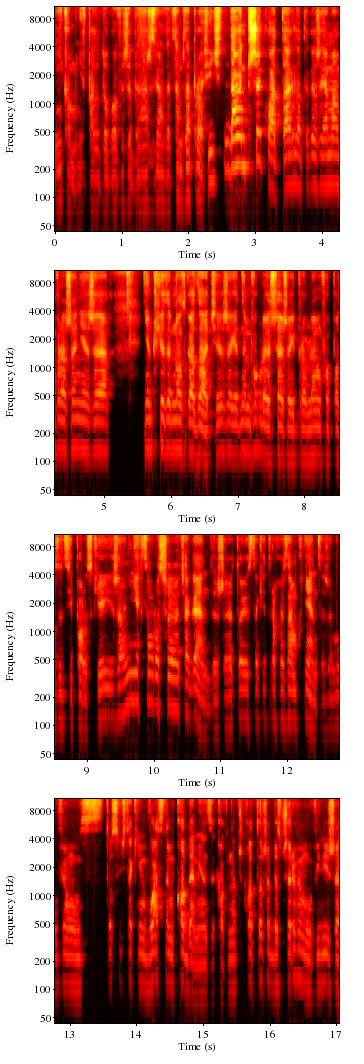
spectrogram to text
nikomu nie wpadło do głowy, żeby nasz związek tam zaprosić. Dałem przykład, tak, dlatego że ja mam wrażenie, że nie wiem, czy się ze mną zgadzacie, że jednym w ogóle szerzej problemów opozycji polskiej, że oni nie chcą rozszerzać agendy, że to jest takie trochę zamknięte, że mówią z dosyć takim własnym kodem językowym. Na przykład to, że bez przerwy mówili, że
